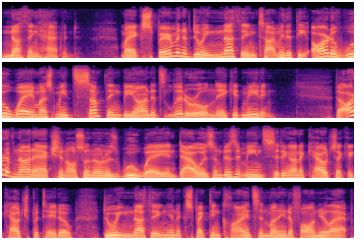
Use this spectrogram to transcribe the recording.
Nothing happened. My experiment of doing nothing taught me that the art of Wu Wei must mean something beyond its literal naked meaning. The art of non action, also known as Wu Wei in Taoism, doesn't mean sitting on a couch like a couch potato, doing nothing and expecting clients and money to fall in your lap.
